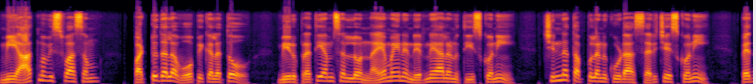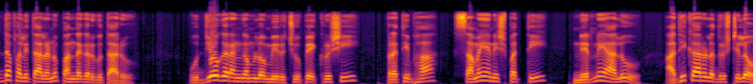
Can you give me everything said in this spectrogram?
మీ ఆత్మవిశ్వాసం పట్టుదల ఓపికలతో మీరు ప్రతి అంశంలో నయమైన నిర్ణయాలను తీసుకొని చిన్న తప్పులను కూడా సరిచేసుకొని పెద్ద ఫలితాలను పొందగలుగుతారు ఉద్యోగరంగంలో మీరు చూపే కృషి ప్రతిభ సమయ నిష్పత్తి నిర్ణయాలు అధికారుల దృష్టిలో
